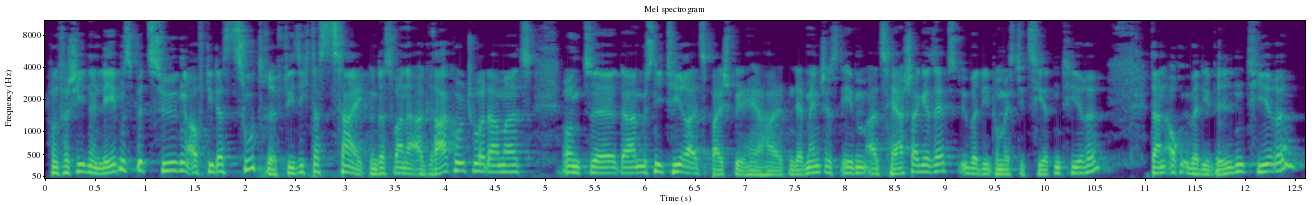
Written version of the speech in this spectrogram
von verschiedenen Lebensbezügen, auf die das zutrifft, wie sich das zeigt. Und das war eine Agrarkultur damals und äh, da müssen die Tiere als Beispiel herhalten. Der Mensch ist eben als Herrscher gesetzt über die domestizierten Tiere, dann auch über die wilden Tiere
